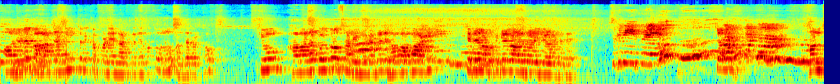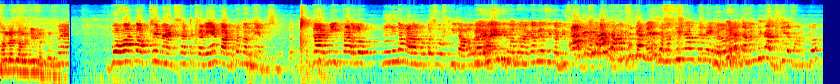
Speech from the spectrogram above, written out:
ਔਰ ਜਿਹੜੇ ਬਾਹਰ ਚ ਅਸੀਂ ਤੇਰੇ ਕੱਪੜੇ ਲਟਕਦੇ ਪੁੱਤ ਉਹਨੂੰ ਅੰਦਰ ਰੱਖੋ। ਕਿਉਂ? ਹਵਾ ਦਾ ਕੋਈ ਭਰੋਸਾ ਨਹੀਂ ਮਗਰ ਜੇ ਹਵਾ ਹਵਾ ਆ ਗਈ ਕਿਤੇ ਉੜ ਕੇ ਵਾਲੇ ਦਾਲੀ ਜਾਣ ਕਿਤੇ। ਸੁਖਵੀਰ ਕੁਰੇ ਚਲੋ। ਤੁਹਾਨੂੰ ਥੱਲੇ ਚੱਲ ਕੇ ਮਿਲਦੇ ਜੀ। ਬਹੁਤ ਔਖੇ ਮੈਟ ਸੈੱਟ ਕਰੇ ਆ ਕੱਢ ਤਾਂ ਦਿੰਦੇ ਆ ਤੁਸੀਂ। ਗਰਮੀ ਕਰ ਲੋ ਮੂੰਹ ਦਾ ਮਾੜਾ ਮੋਟਾ ਸੋਖੀ ਲਾ ਲਓ। ਪਹਿਲਾਂ ਹੀ ਤੁਹਾਨੂੰ ਹੈਗਾ ਵੀ ਅਸੀਂ ਗੱਡੀ ਆ ਦੇਖ ਆ ਜਨਮ ਸੱਜਾ ਮੇਰੇ ਜਨਮ ਦਿਨ ਤੇ ਦੇਖ ਲਓ ਮੇਰਾ ਜਨਮ ਦਿਨ ਅੱਜ ਹੀ ਆ ਸਮਝੋ।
